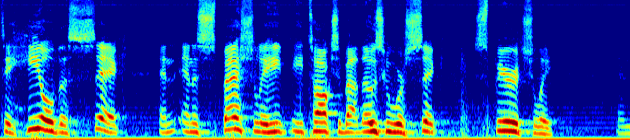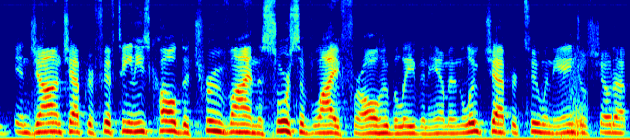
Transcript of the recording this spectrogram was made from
to heal the sick, and, and especially he, he talks about those who were sick spiritually. And in John chapter 15, he's called the true vine, the source of life for all who believe in him. In Luke chapter 2, when the angels showed up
